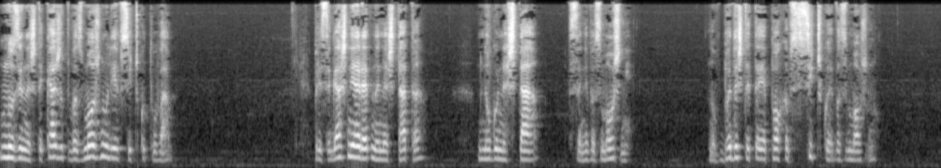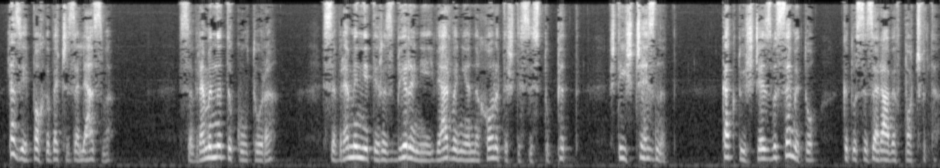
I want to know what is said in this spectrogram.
Мнозина ще кажат, възможно ли е всичко това. При сегашния ред на нещата, много неща са невъзможни. Но в бъдещата епоха всичко е възможно. Тази епоха вече залязва. Съвременната култура, съвременните разбирания и вярвания на хората ще се стопят, ще изчезнат, както изчезва семето, като се заравя в почвата.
